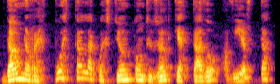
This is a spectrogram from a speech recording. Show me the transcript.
da una respuesta a la cuestión constitucional que ha estado abierta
